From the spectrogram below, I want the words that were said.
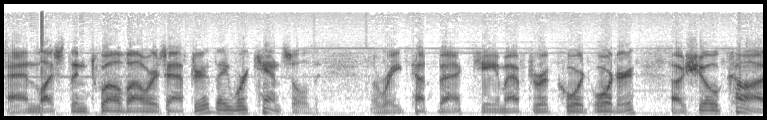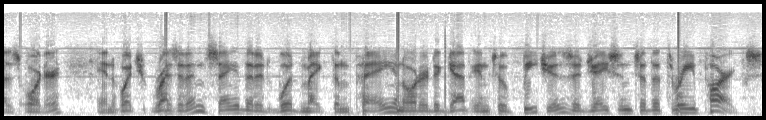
and less than 12 hours after they were canceled. The rate cutback came after a court order, a show cause order, in which residents say that it would make them pay in order to get into beaches adjacent to the three parks.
